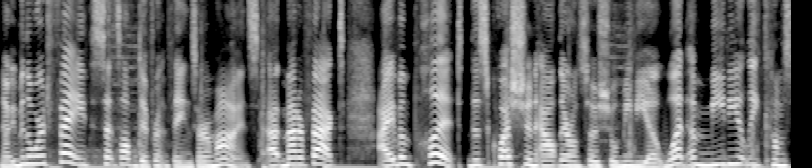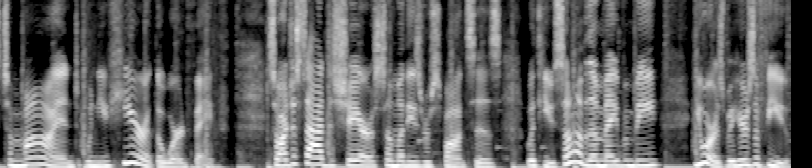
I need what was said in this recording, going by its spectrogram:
Now, even the word faith sets off different things in our minds. As matter of fact, I even put this question out there on social media What immediately comes to mind when you hear the word faith? So I just decided to share some of these responses with you. Some of them may even be yours, but here's a few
